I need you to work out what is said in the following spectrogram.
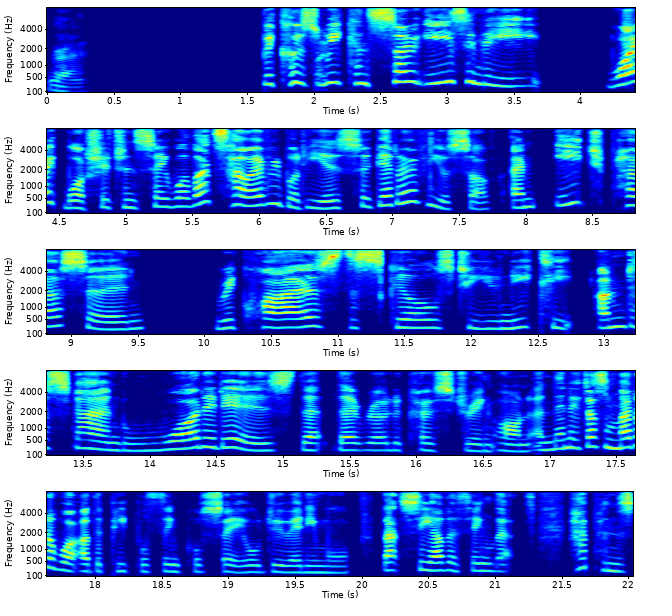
Right. Because we can so easily whitewash it and say well that's how everybody is so get over yourself and each person requires the skills to uniquely understand what it is that they're roller coastering on. And then it doesn't matter what other people think or say or do anymore. That's the other thing that happens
